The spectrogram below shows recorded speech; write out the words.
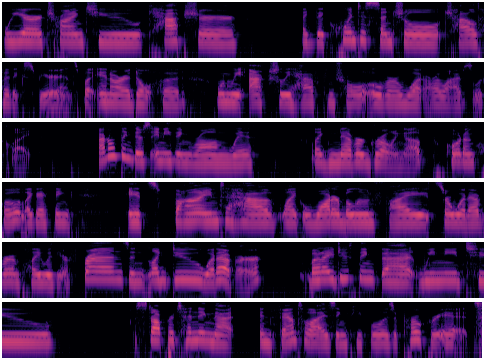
We are trying to capture like the quintessential childhood experience, but in our adulthood when we actually have control over what our lives look like. I don't think there's anything wrong with like never growing up, quote unquote. Like, I think it's fine to have like water balloon fights or whatever and play with your friends and like do whatever. But I do think that we need to stop pretending that infantilizing people is appropriate.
